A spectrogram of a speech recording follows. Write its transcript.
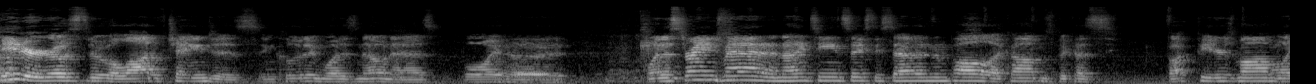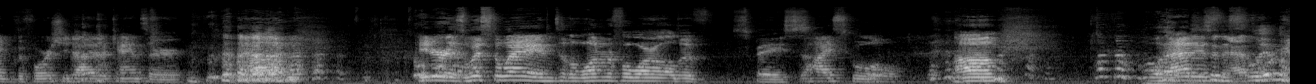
Peter goes through a lot of changes, including what is known as boyhood. When a strange man in a 1967 Impala comes because fuck Peter's mom like before she died of cancer. Um, Peter is whisked away into the wonderful world of Space. the high school. Um, What? that Is is this an ad lib?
